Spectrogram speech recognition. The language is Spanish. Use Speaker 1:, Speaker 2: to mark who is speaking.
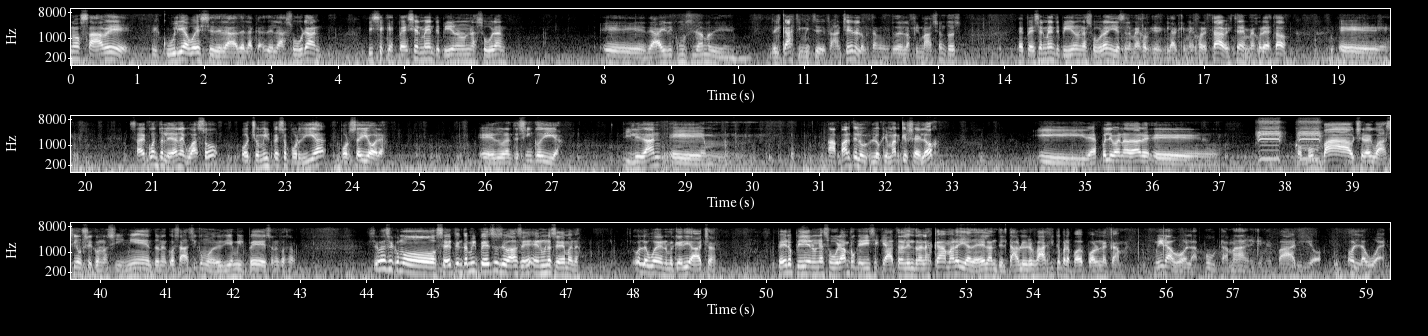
Speaker 1: no sabe el culia ese de la, de la, de la Suran. Dice que especialmente pidieron una Suran eh, de ahí, de cómo se llama, de, del casting, viste, de Franchella, lo que están de la filmación, entonces especialmente pidieron una Suran y es la mejor que la que mejor está, viste, en mejor estado. Eh, ¿Sabe cuánto le dan al guaso? 8 mil pesos por día por 6 horas. eh, durante 5 días. Y le dan, aparte lo, lo que marque el reloj, y después le van a dar eh, como un voucher, algo así, un reconocimiento, una cosa así como de 10 mil pesos, una cosa. Se va a hacer como 70 mil pesos, se va a hacer en una semana. Hola, bueno, me quería hacha. Pero piden una Suran porque dice que atrás le entran las cámaras y adelante el tablero es bajito para poder poner una cámara. Mira vos, la puta madre que me parió. Hola, bueno.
